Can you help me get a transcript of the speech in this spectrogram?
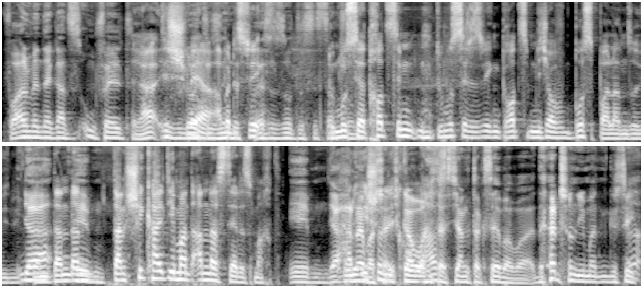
Vor allem, wenn dein ganzes Umfeld. Ja, ist schwer, Leute aber deswegen- weißt du, so, Du musst schon, ja trotzdem, du musst ja deswegen trotzdem nicht auf den Bus ballern. So. wie- Ja, dann, dann, eben. dann, schick halt jemand anders, der das macht. Eben. Ja, Wenn hat er eh wahrscheinlich. Ich glaube auch nicht, dass Young Tag selber war. Der hat schon jemanden geschickt.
